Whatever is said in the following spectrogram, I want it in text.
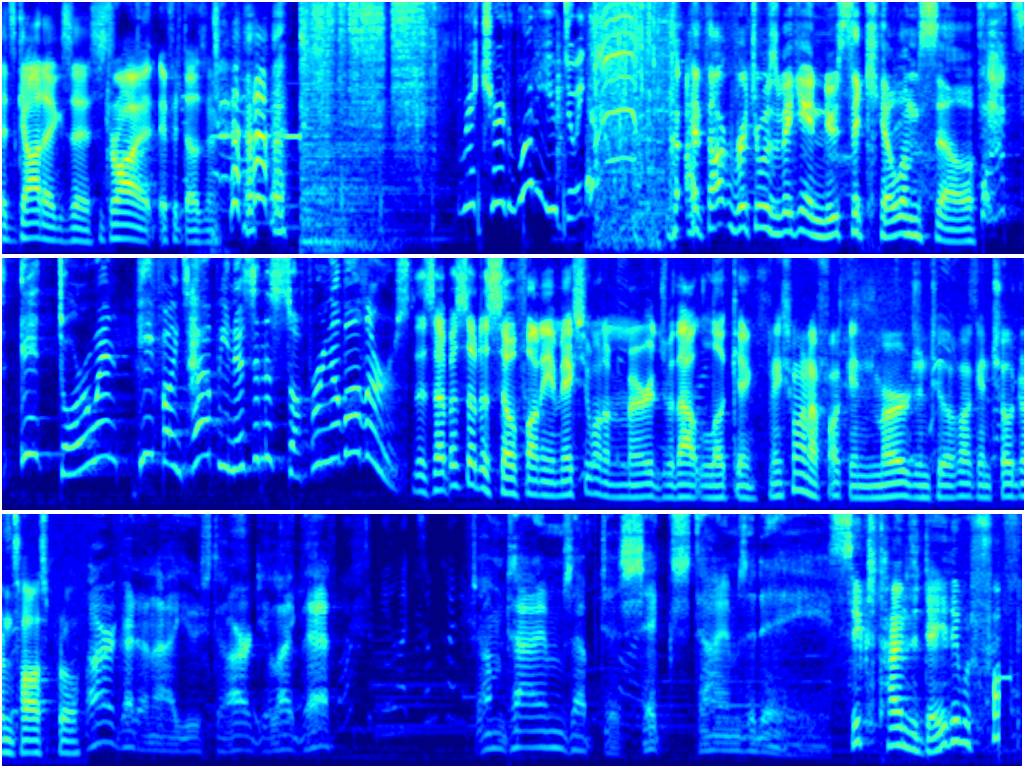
It's gotta exist. Draw it if it doesn't. Richard, what are you doing? I thought Richard was making a noose to kill himself. That's it, Darwin. He finds happiness in the suffering of others. This episode is so funny, it makes you want to merge without looking. Makes you want to fucking merge into a fucking children's hospital. Margaret and I used to argue like that. Sometimes up to six times a day. Six times a day they would fuck.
